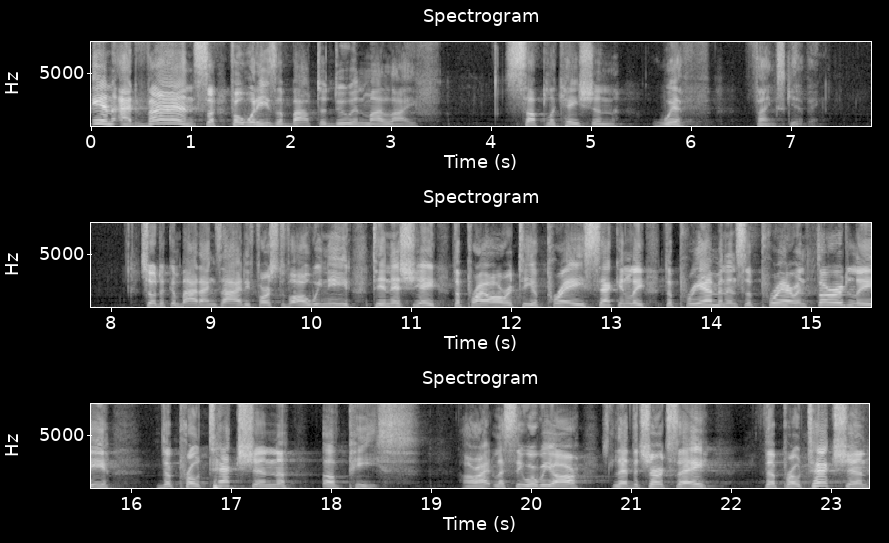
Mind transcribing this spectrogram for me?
in advance for what He's about to do in my life. Supplication with thanksgiving. So, to combat anxiety, first of all, we need to initiate the priority of praise. Secondly, the preeminence of prayer. And thirdly, the protection of peace. All right, let's see where we are. Let the church say, the protection.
